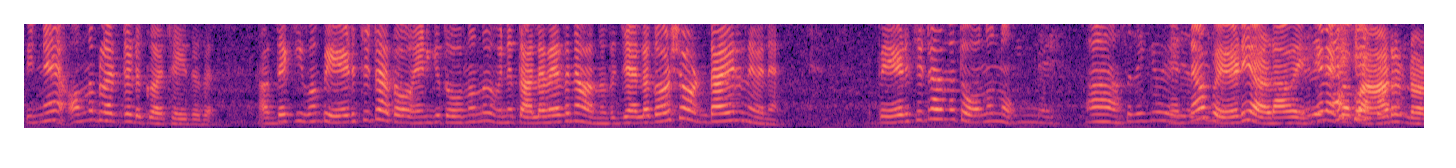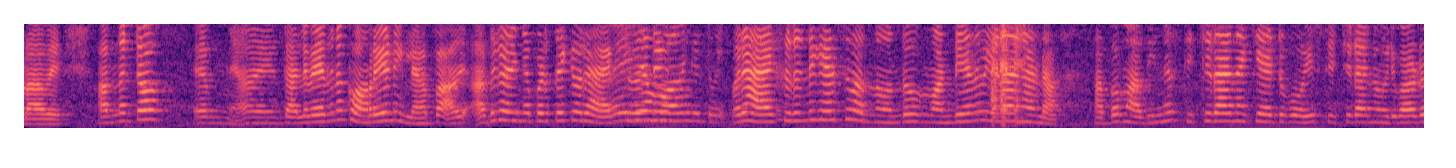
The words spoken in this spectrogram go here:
പിന്നെ ഒന്ന് ബ്ലഡ് എടുക്കുക ചെയ്തത്. അതൊക്കെ ഇവൻ പേടിച്ചിട്ടാ തോ എനിക്ക് തോന്നുന്നു ഇവന് തലവേദന വന്നത്. ജലദോഷം ഉണ്ടായിരുന്നു ഇവന്. പേടിച്ചിട്ടാന്ന് തോന്നുന്നു. ആ. എന്നാ പേടിയാടാവേ? ഇങ്ങനെയൊക്കെ പാടുണ്ടോടാവേ? എന്നിട്ടോ തലവേദന കുറയണില്ല. അപ്പൊ അത് കഴിഞ്ഞപ്പോഴത്തേക്ക് ഒരു ആക്സിഡന്റ് ഒരു ആക്സിഡന്റ് കേസ് വന്നു. എന്തോ വണ്ടിയെന്ന് വീണാങ്ങണ്ട അപ്പം അതിന് സ്റ്റിച്ചിടാനൊക്കെ ആയിട്ട് പോയി. സ്റ്റിച്ചിടാൻ ഒരുപാട്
